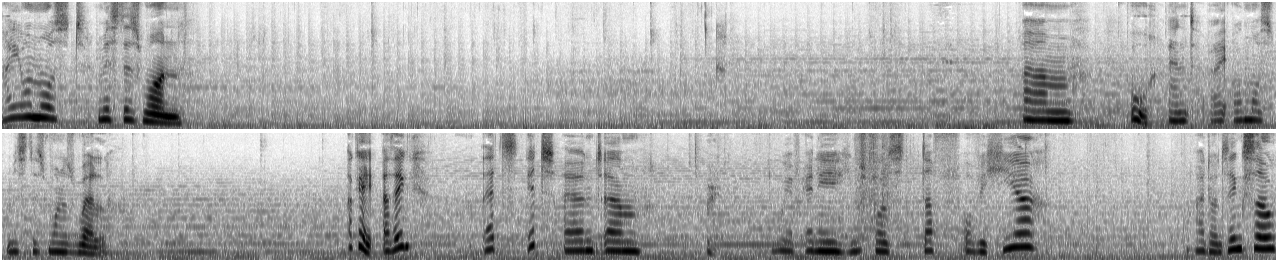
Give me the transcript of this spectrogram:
I almost missed this one. Um, ooh, and I almost missed this one as well. Okay, I think that's it. And, um, do we have any useful stuff over here? I don't think so.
